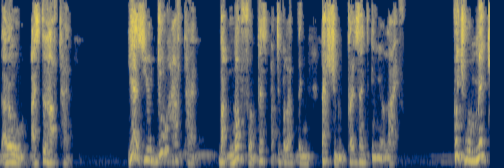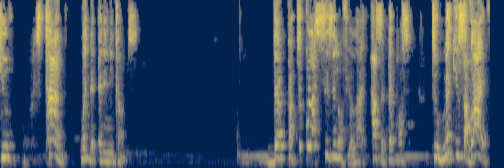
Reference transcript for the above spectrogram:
That, oh, I still have time. Yes, you do have time, but not for this particular thing that should be present in your life, which will make you stand when the enemy comes. The particular season of your life has a purpose to make you survive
